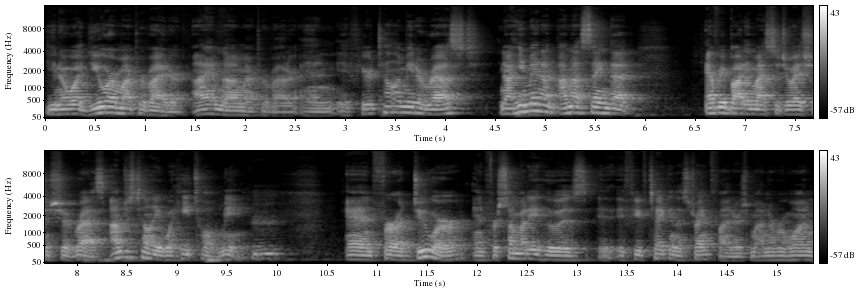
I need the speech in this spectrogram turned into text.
you know what? You are my provider. I am not my provider. And if you're telling me to rest now he may not i'm not saying that everybody in my situation should rest. I'm just telling you what he told me. Mm-hmm. And for a doer and for somebody who is if you've taken the strength finders my number one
